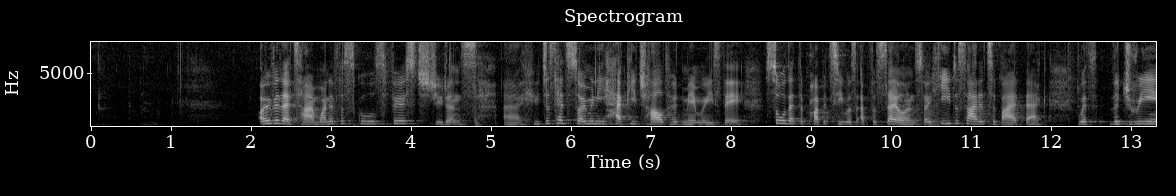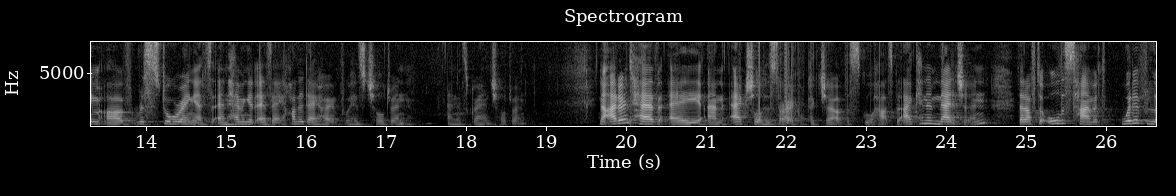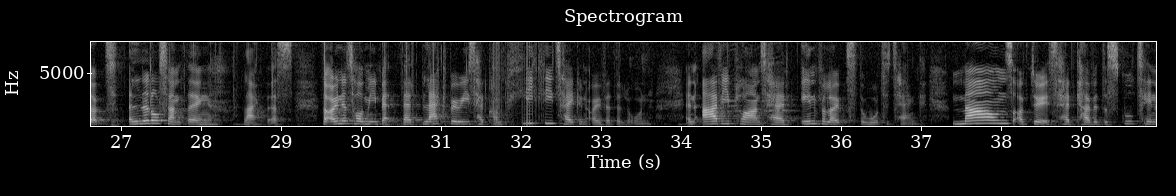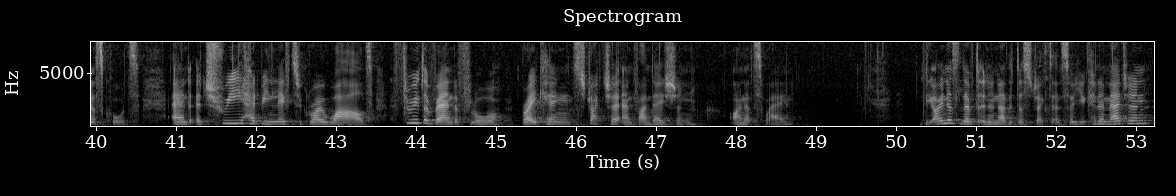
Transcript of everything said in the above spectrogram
Over that time, one of the school's first students, uh, who just had so many happy childhood memories there, saw that the property was up for sale, and so he decided to buy it back with the dream of restoring it and having it as a holiday home for his children and his grandchildren. Now, I don't have an um, actual historical picture of the schoolhouse, but I can imagine that after all this time, it would have looked a little something like this. The owner told me that blackberries had completely taken over the lawn, and ivy plants had enveloped the water tank. Mounds of dirt had covered the school tennis courts, and a tree had been left to grow wild through the veranda floor, breaking structure and foundation on its way. The owners lived in another district, and so you can imagine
